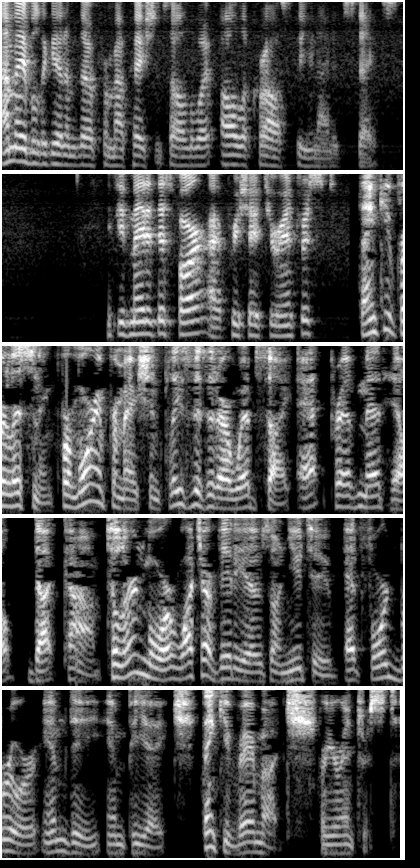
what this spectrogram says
I'm able to get them though for my patients all the way all across the United States. If you've made it this far, I appreciate your interest. Thank you for listening. For more information, please visit our website at prevmedhealth.com. To learn more, watch our videos on YouTube at Ford Brewer MD MPH. Thank you very much for your interest.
